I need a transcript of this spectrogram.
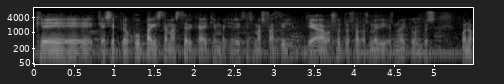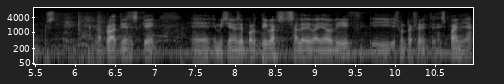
que, que se preocupa, que está más cerca y que en Valladolid es más fácil llegar a vosotros, a los medios, ¿no? Y que vosotros, bueno, pues la prueba tienes es que eh, Emisiones Deportivas sale de Valladolid y es un referente en España,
